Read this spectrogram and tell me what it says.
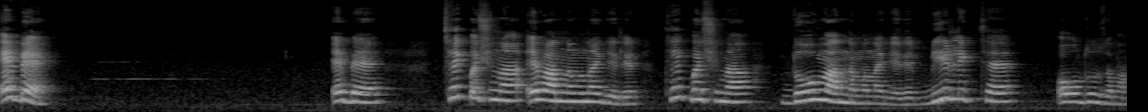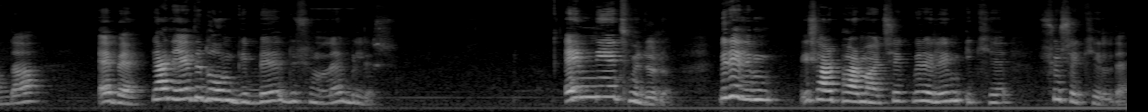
ebe. Ebe tek başına ev anlamına gelir. Tek başına doğum anlamına gelir. Birlikte olduğu zaman da ebe. Yani evde doğum gibi düşünülebilir. Emniyet müdürü. Bir elim işaret parmağı açık, bir elim iki. Şu şekilde.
